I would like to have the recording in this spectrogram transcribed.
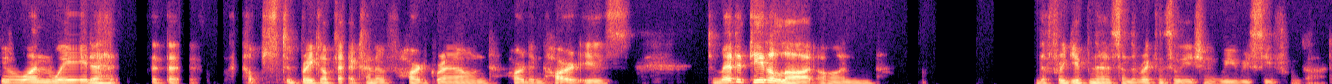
you know one way to that that helps to break up that kind of hard ground, hardened heart, is to meditate a lot on the forgiveness and the reconciliation we receive from God.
